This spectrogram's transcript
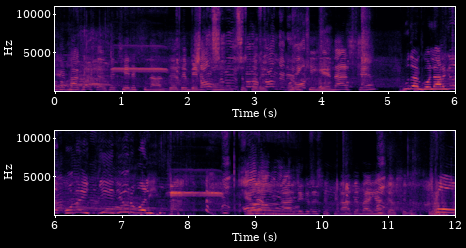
Evet arkadaşlar çeyrek finalde de beni Şansını üst 10-0 taraftan deniyor. 12 yenerse Bu da gol arkadaşlar. Ona iki ediyorum Ali. Aa. finalde görürse finalde ben yeneceğim seni. Gol.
